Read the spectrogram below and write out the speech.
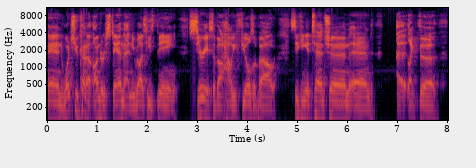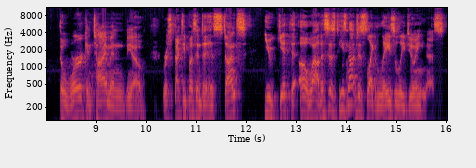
And once you kind of understand that and you realize he's being serious about how he feels about seeking attention and uh, like the the work and time and you know respect he puts into his stunts, you get that oh wow, this is he's not just like lazily doing this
